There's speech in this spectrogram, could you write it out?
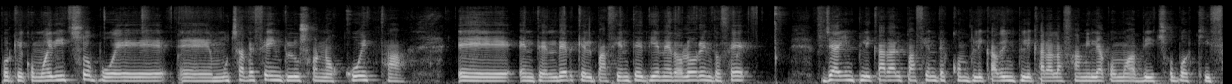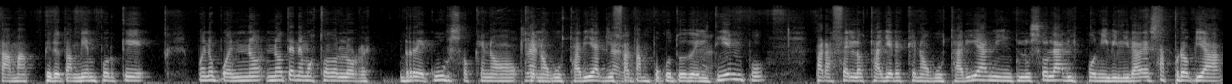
porque como he dicho, pues eh, muchas veces incluso nos cuesta eh, entender que el paciente tiene dolor, entonces ya implicar al paciente es complicado, implicar a la familia, como has dicho, pues quizá más, pero también porque, bueno, pues no, tenemos todos los recursos que, nos gustaría, quizá tampoco todo el tiempo para hacer los talleres que nos gustaría, ni incluso la disponibilidad de esas propias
